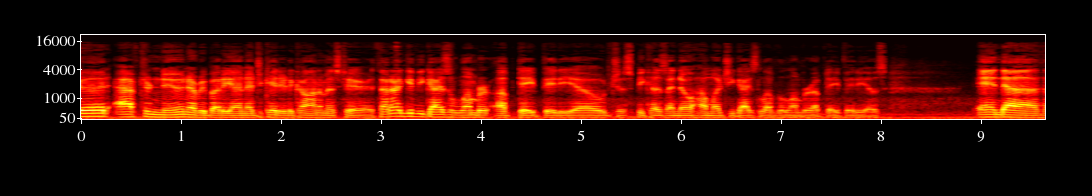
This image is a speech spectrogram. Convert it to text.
Good afternoon, everybody. Uneducated Economist here. Thought I'd give you guys a lumber update video just because I know how much you guys love the lumber update videos. And uh,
